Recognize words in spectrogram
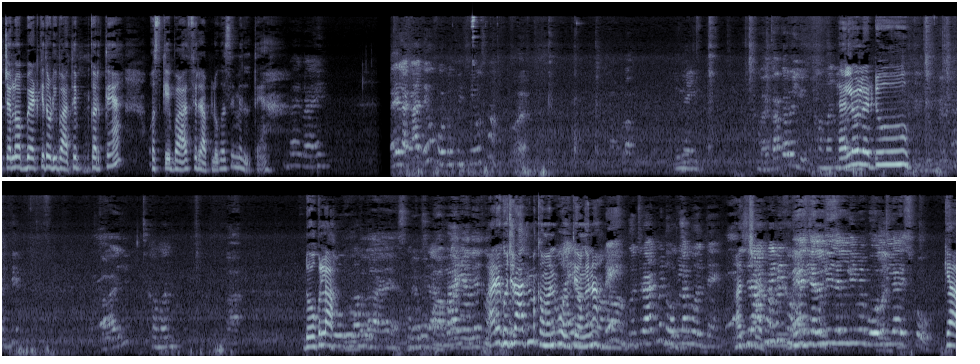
चलो अब बैठ के थोड़ी बातें करते हैं उसके बाद फिर आप लोगों से मिलते हैं। बाय बाय लगा दे फ़ोटो खींचिए उसका। हेलो लड्डू। ढोकला। अरे गुजरात में खमन बोलते होंगे ना। गुजरात में ढोकला बोलते हैं। अच्छा। में भी मैं जल्दी जल्दी में बोल दिया इसको। क्या?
